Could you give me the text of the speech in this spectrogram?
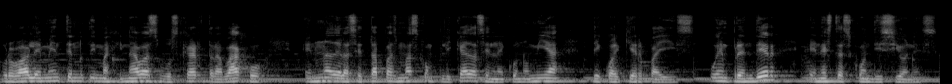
Probablemente no te imaginabas buscar trabajo en una de las etapas más complicadas en la economía de cualquier país o emprender en estas condiciones.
